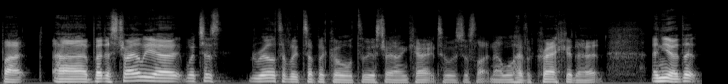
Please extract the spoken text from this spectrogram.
But uh, but Australia, which is relatively typical to the Australian character, was just like, no, we'll have a crack at it. And you know that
